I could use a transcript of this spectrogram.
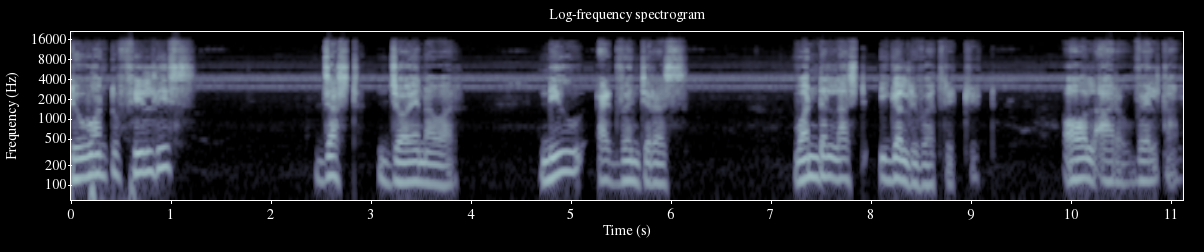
Do want to feel this just join our new adventurous Wonderlust Eagle River Retreat. All are welcome.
